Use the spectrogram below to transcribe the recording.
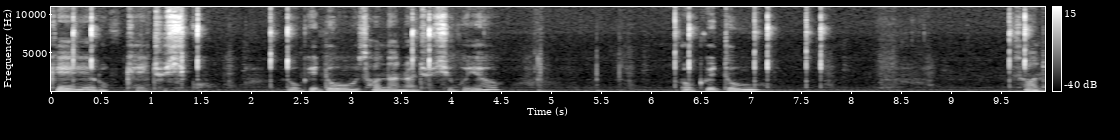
이렇게 이렇게 주시고 여기도 선 하나 주시고요. 여기도 선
